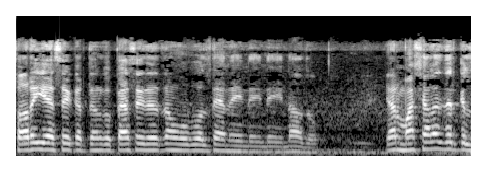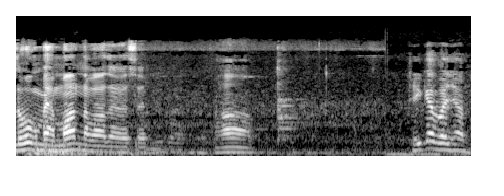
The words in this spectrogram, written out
सारे ही ऐसे करते हैं उनको पैसे देता हूँ वो बोलते हैं नहीं नहीं नहीं ना दो। यार माशाल्लाह इधर के लोग मेहमान नवाज़ है वैसे। हाँ। ठीक है भाईजान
